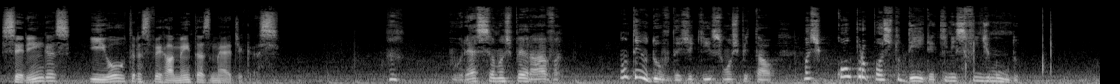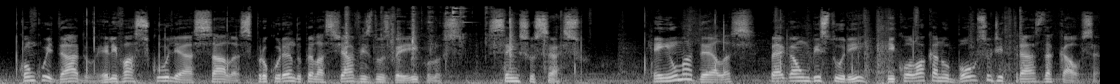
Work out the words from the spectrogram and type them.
seringas e outras ferramentas médicas. Por essa eu não esperava. Não tenho dúvidas de que isso é um hospital, mas qual o propósito dele aqui nesse fim de mundo? Com cuidado, ele vasculha as salas procurando pelas chaves dos veículos, sem sucesso. Em uma delas, pega um bisturi e coloca no bolso de trás da calça.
